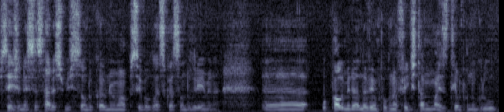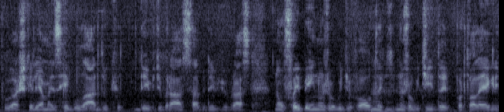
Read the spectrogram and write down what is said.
seja necessária a substituição do Câmbio numa possível classificação do Grêmio, né? Ah, o Paulo Miranda vem um pouco na frente, tá mais tempo no grupo. Eu acho que ele é mais regular do que o David Braz, sabe? O David Braz não foi bem no jogo de volta, aqui, no jogo de ida em Porto Alegre.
